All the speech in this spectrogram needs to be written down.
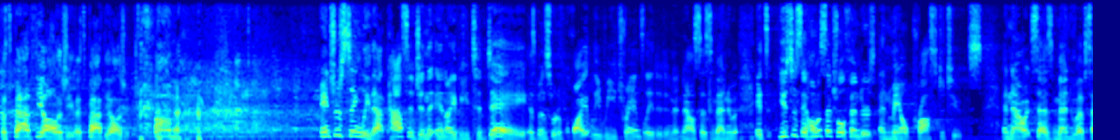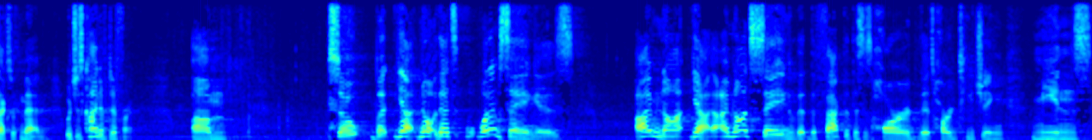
That's bad theology. That's bad theology. Um, interestingly, that passage in the NIV today has been sort of quietly retranslated, and it now says men who. It used to say homosexual offenders and male prostitutes, and now it says men who have sex with men, which is kind of different. Um, so, but yeah, no, that's what I'm saying is I'm not, yeah, I'm not saying that the fact that this is hard, that it's hard teaching, means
